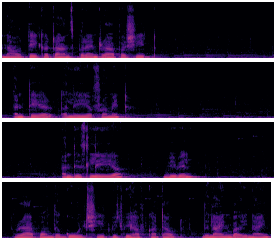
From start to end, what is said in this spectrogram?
Now take a transparent wrapper sheet and tear a layer from it. And this layer we will wrap on the gold sheet which we have cut out the 9 by 9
